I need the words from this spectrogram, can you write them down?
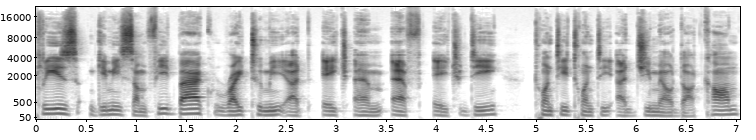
Please give me some feedback. Write to me at hmfhd2020 at gmail.com.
